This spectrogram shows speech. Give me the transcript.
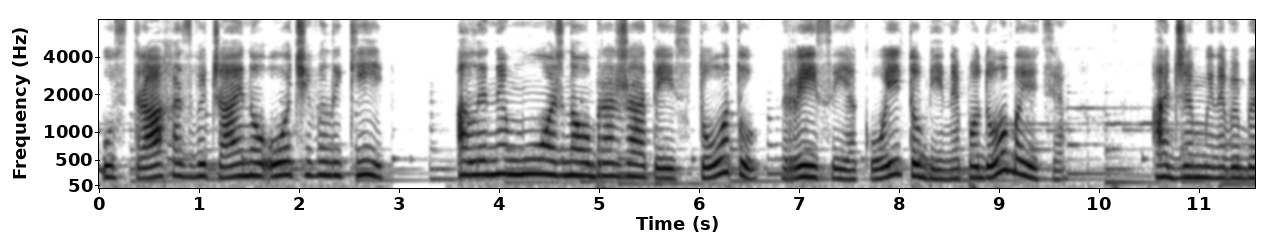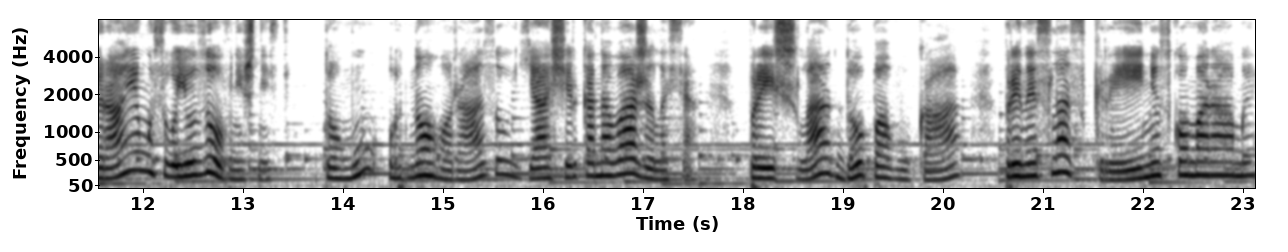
У страха, звичайно, очі великі, але не можна ображати істоту, риси якої тобі не подобаються. Адже ми не вибираємо свою зовнішність. Тому одного разу ящірка наважилася, прийшла до павука, принесла скриню з комарами,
